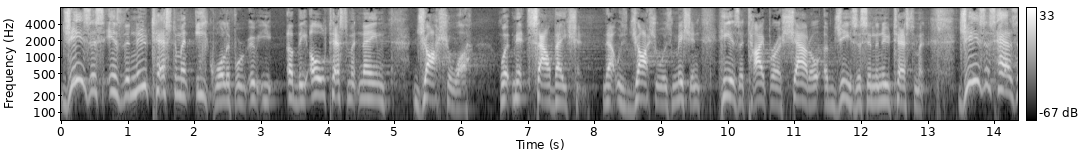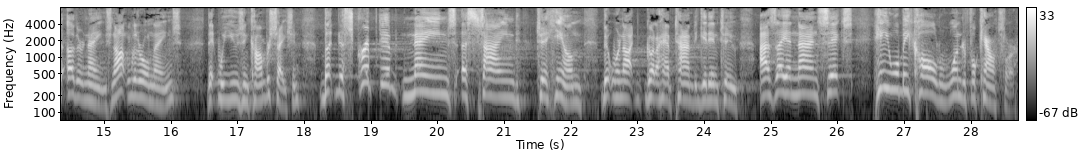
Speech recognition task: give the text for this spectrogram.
Jesus is the New Testament equal if we're, of the Old Testament name Joshua, what meant salvation. That was Joshua's mission. He is a type or a shadow of Jesus in the New Testament. Jesus has other names, not literal names that we use in conversation, but descriptive names assigned to him that we're not going to have time to get into. Isaiah 9 6, he will be called Wonderful Counselor,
